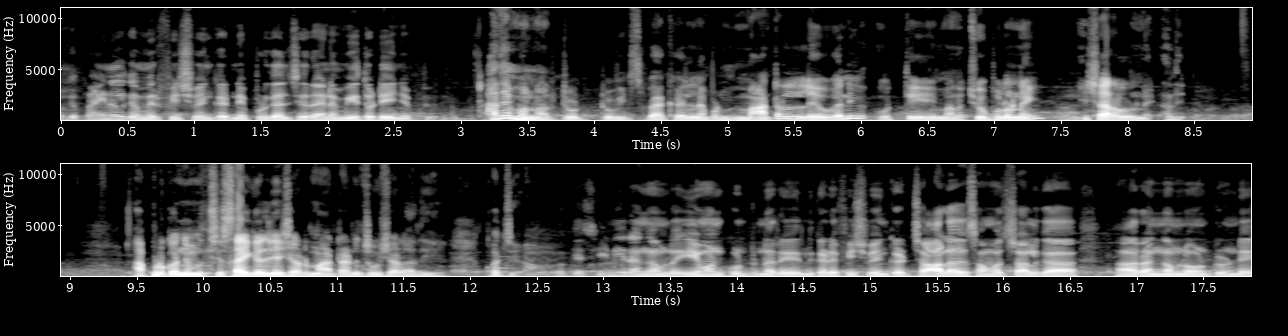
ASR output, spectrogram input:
ఓకే ఫైనల్గా మీరు ఫిష్ వెంకట్ని ఎప్పుడు కలిసారు ఆయన మీతో ఏం చెప్పారు? అదే మొన్న టూ టూ వీక్స్ బ్యాక్ వెళ్ళినప్పుడు మాటలు లేవు కానీ ఉత్తి మన చూపులు ఉన్నాయి ఇషారాలు ఉన్నాయి అది. అప్పుడు కొంచెం సైకిల్ చేశాడు మాట్లాడి చూశాడు అది కొంచెం. ఓకే సినీ రంగంలో ఏమనుకుంటున్నారు? ఎందుకంటే ఫిష్ వెంకట్ చాలా సంవత్సరాలుగా రంగంలో ఉంటుండే.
